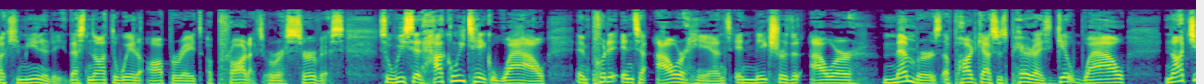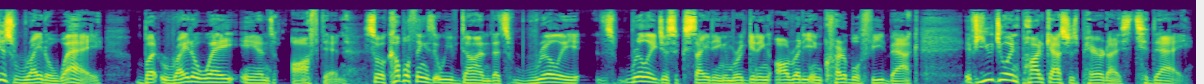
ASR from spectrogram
a community. That's not the way to operate a product or a service. So we said, how can we take wow and put it into our hands and make sure that our members of Podcasters Paradise get wow, not just right away, but right away and often. So a couple things that we've done that's really, it's really just exciting and we're getting already incredible feedback. If you join Podcasters Paradise today,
